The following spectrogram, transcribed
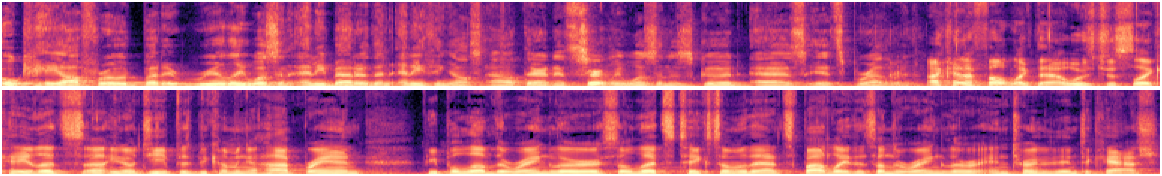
okay off road, but it really wasn't any better than anything else out there, and it certainly wasn't as good as its brethren. I kind of felt like that was just like, hey, let's, uh, you know, Jeep is becoming a hot brand. People love the Wrangler, so let's take some of that spotlight that's on the Wrangler and turn it into cash.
